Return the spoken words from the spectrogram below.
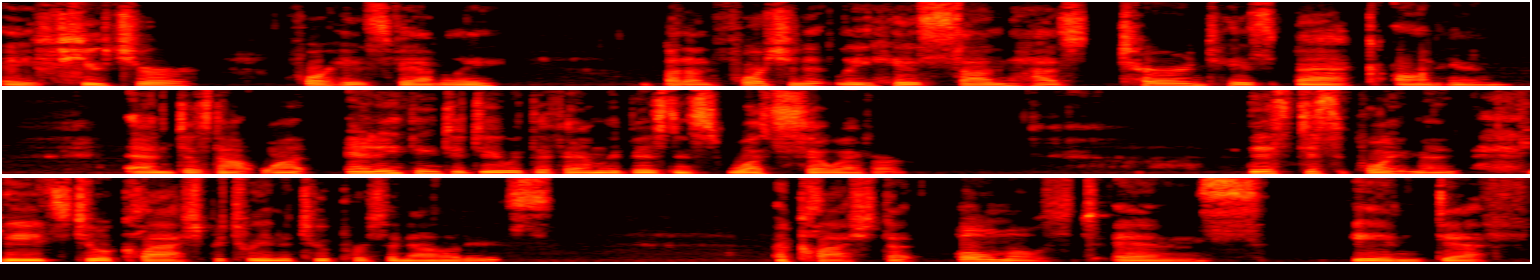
a future for his family, but unfortunately, his son has turned his back on him and does not want anything to do with the family business whatsoever. This disappointment leads to a clash between the two personalities, a clash that almost ends in death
